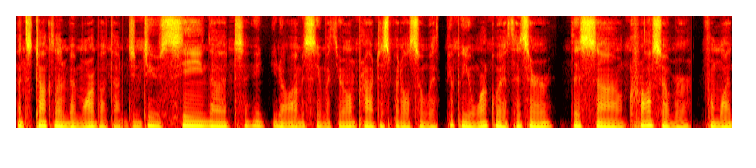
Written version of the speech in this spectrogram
Let's talk a little bit more about that. Do you see that you know obviously with your own practice, but also with people you work with? Is there this uh, crossover from what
